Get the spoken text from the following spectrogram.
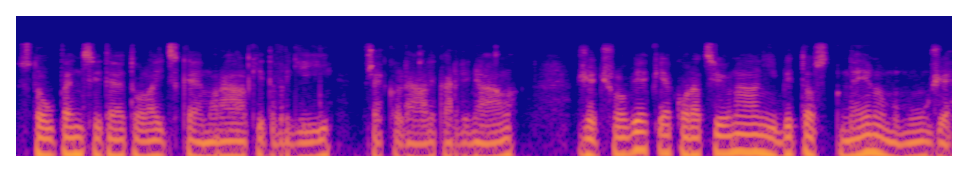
Stoupenci této laické morálky tvrdí, řekl dále kardinál, že člověk jako racionální bytost nejenom může,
